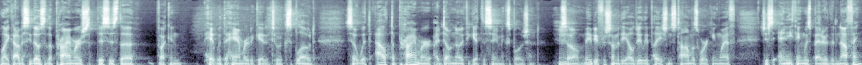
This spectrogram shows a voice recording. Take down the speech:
like obviously those are the primers. This is the fucking hit with the hammer to get it to explode. So without the primer, I don't know if you get the same explosion. Hmm. So maybe for some of the elderly patients Tom was working with, just anything was better than nothing.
